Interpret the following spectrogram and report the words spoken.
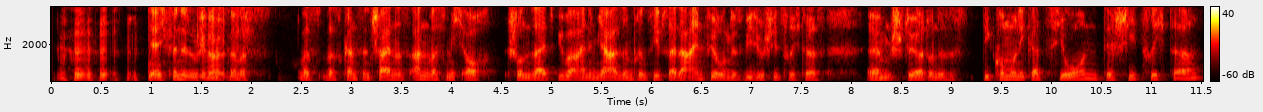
Ja, ich finde, du Geht halt sprichst da was, was, was ganz Entscheidendes an, was mich auch schon seit über einem Jahr, also im Prinzip seit der Einführung des Videoschiedsrichters, ähm, stört. Und das ist die Kommunikation der Schiedsrichter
